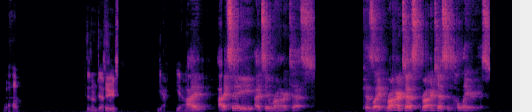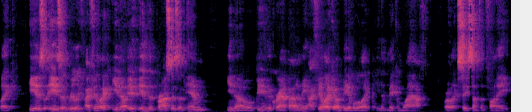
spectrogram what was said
um, Then I'm definitely. you're, Yeah, yeah. I'm going- I I'd say I'd say Ron Artest, because like Ron Artest, Ron Artest is hilarious. Like he is, he's a really. I feel like you know, in, in the process of him, you know, beating the crap out of me, I feel like I would be able to like you know make him laugh or like say something funny.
